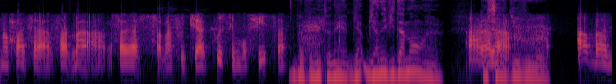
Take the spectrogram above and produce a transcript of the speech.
Mais enfin, ça ça m'a ça, ça m'a foutu un coup, c'est mon fils. hein. Bah, vous m'étonnez. Bien, bien évidemment euh, Ah que là ça a là. dû vous. euh, Ah ben,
